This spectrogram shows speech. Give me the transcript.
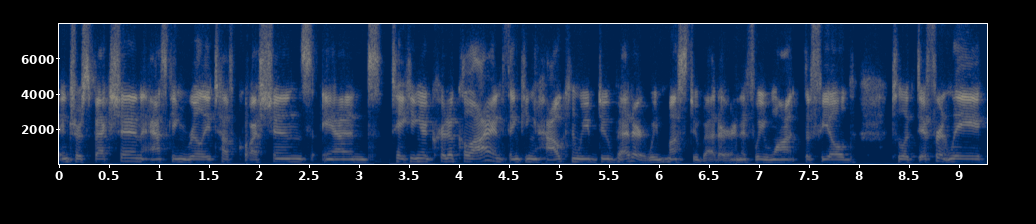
introspection, asking really tough questions, and taking a critical eye and thinking, how can we do better? We must do better. And if we want the field to look differently,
